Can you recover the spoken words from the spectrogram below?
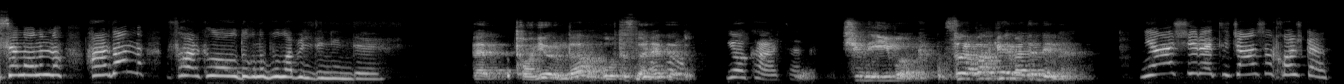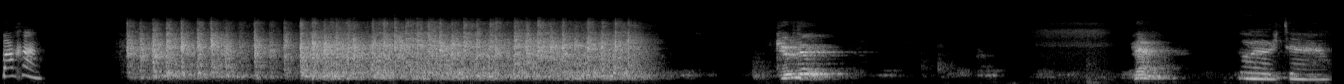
Sen onun hardan farklı olduğunu bulabildin indi. ben tanıyorum da 30 senedir. Yok artık. Şimdi iyi bak. Sonra bak görmedim deme. Niye aşireti Cansın hoş gel. Bakın. Gördün? Ne? Gördüm.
